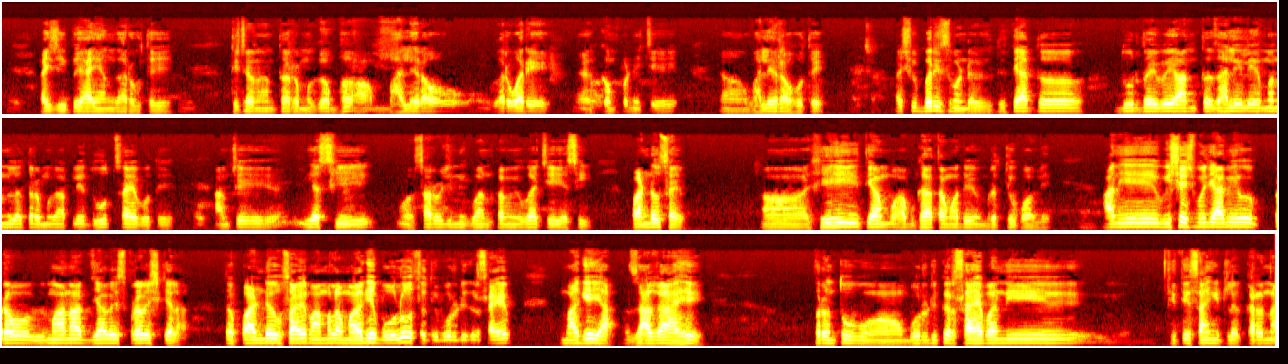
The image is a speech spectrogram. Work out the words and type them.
आय जी पी अयंगार होते. त्याच्यानंतर मग भ- भालेराव गरवारे हा. कंपनीचे भालेराव होते. अशी बरीच मंडळी होती. त्यात दुर्दैवी अंत झालेले म्हणलं तर मग आपले धूत साहेब होते. हो. आमचे एस सी सार्वजनिक बांधकाम विभागाचे एस सी पांडव साहेब. हेही त्या अपघातामध्ये मृत्यू पावले. आणि विशेष म्हणजे आम्ही प्र विमानात ज्यावेळेस प्रवेश केला तर पांडव साहेब आम्हाला मागे बोलवत होते बोर्डीकर साहेब. मागे या जागा आहे. परंतु बोर्डीकर साहेबांनी तिथे सांगितलं कारण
